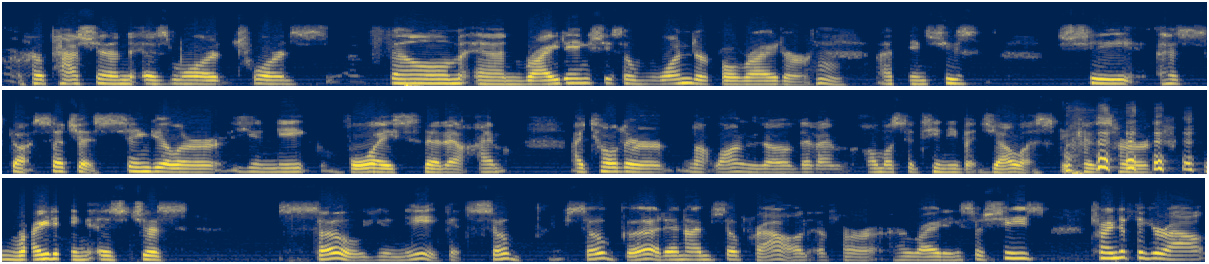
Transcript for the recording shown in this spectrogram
her passion is more towards film and writing. She's a wonderful writer. Hmm. i mean she's she has got such a singular unique voice that i'm i told her not long ago that i'm almost a teeny bit jealous because her writing is just so unique it's so so good and i'm so proud of her her writing so she's trying to figure out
